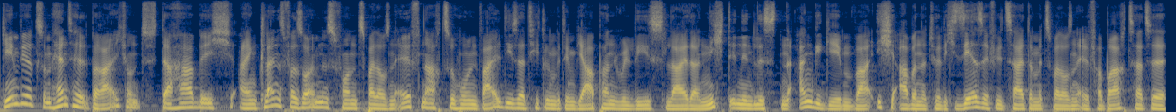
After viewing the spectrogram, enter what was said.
Gehen wir zum Handheld-Bereich und da habe ich ein kleines Versäumnis von 2011 nachzuholen, weil dieser Titel mit dem Japan-Release leider nicht in den Listen angegeben war. Ich aber natürlich sehr, sehr viel Zeit damit 2011 verbracht hatte.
